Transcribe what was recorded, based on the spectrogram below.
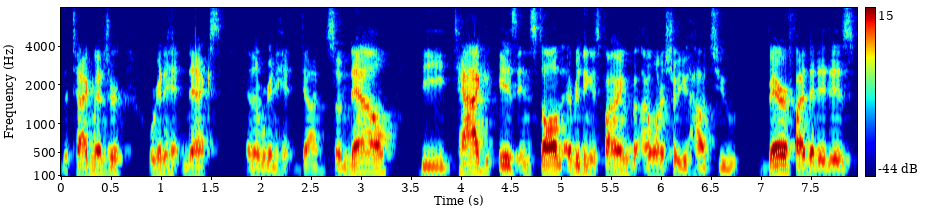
the tag manager, we're going to hit next, and then we're going to hit done. So now the tag is installed, everything is firing, but I want to show you how to verify that it is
